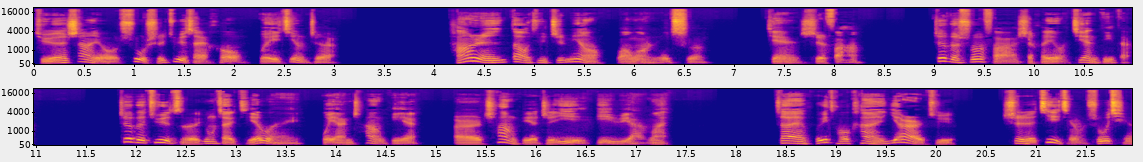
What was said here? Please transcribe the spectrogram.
觉尚有数十句在后未尽者。唐人道句之妙，往往如此。见诗法，这个说法是很有见地的。这个句子用在结尾，不言唱别，而唱别之意溢于言外。再回头看一二句，是寄景抒情，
